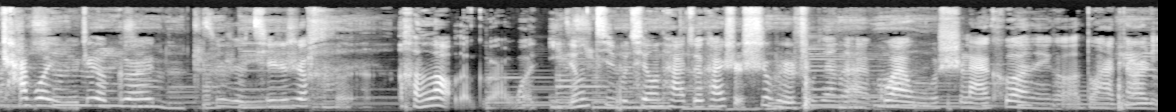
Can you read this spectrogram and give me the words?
插播一句，这个歌就是其实是很。很老的歌，我已经记不清它最开始是不是出现在《怪物史莱克》那个动画片里。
